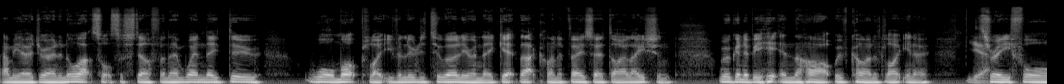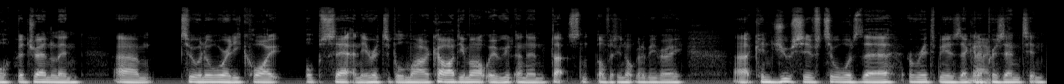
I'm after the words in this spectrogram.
amiodarone and all that sorts of stuff, and then when they do warm up, like you've alluded to earlier, and they get that kind of vasodilation, we're going to be hitting the heart with kind of like you know Yeah. three, four adrenaline um, to an already quite upset and irritable myocardium, aren't we? And then that's obviously not going to be very uh, conducive towards their arrhythmias they're going to present in.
